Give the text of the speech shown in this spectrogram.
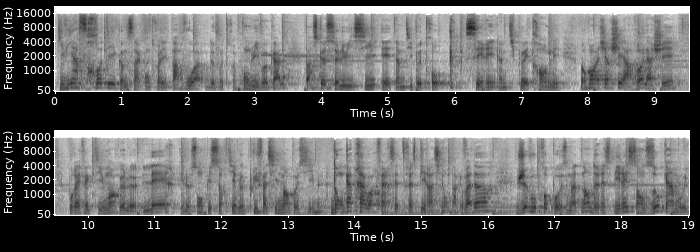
qui vient frotter comme ça contre les parois de votre conduit vocal parce que celui-ci est un petit peu trop serré, un petit peu étranglé. Donc on va chercher à relâcher pour effectivement que l'air et le son puissent sortir le plus facilement possible. Donc après avoir fait cette respiration Dark Vador, je vous propose maintenant de respirer sans aucun bruit.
